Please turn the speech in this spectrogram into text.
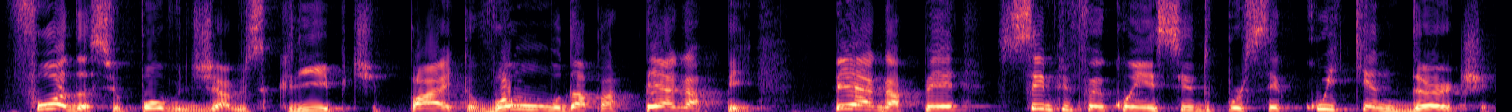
Foda-se o povo de JavaScript, Python, vamos mudar para PHP. PHP sempre foi conhecido por ser quick and dirty,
